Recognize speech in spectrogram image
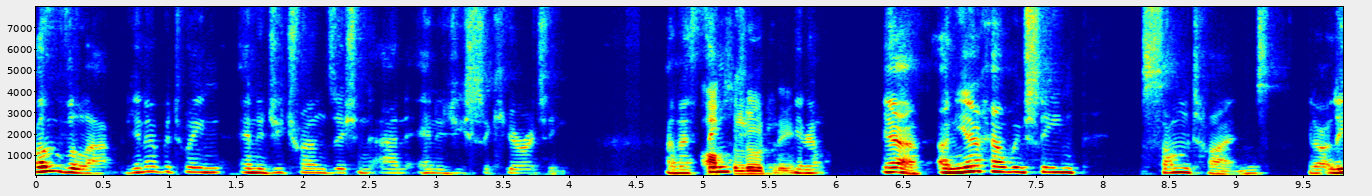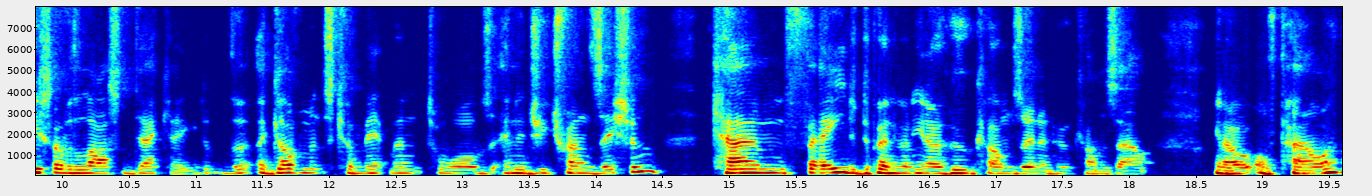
overlap, you know, between energy transition and energy security, and I think absolutely, you know, yeah, and you know how we've seen sometimes, you know, at least over the last decade, the, a government's commitment towards energy transition can fade depending on, you know, who comes in and who comes out, you know, of power.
